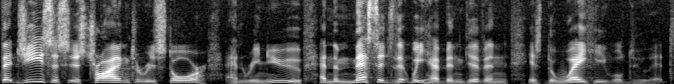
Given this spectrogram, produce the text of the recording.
that Jesus is trying to restore and renew. And the message that we have been given is the way He will do it.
